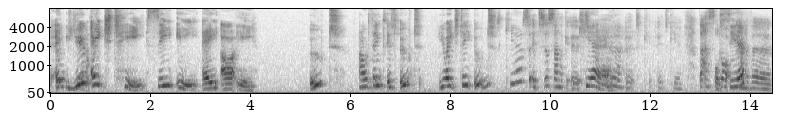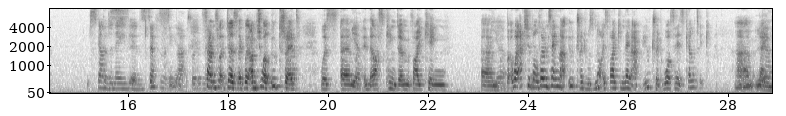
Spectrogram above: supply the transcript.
Uhtceare. U H T C E A R E. Oot, I would think, is oot. U H T, oot. Yeah. So it does sound like it. Kier. Yeah. It, it, That's Or got seer. kind of a Scandinavian. It's definitely seer. that sort of. Sounds like does like well, I'm sure well, Uhtred was um, Yeah. in the Last Kingdom Viking. Um, Yeah. But well, actually, although in saying that, Uhtred was not his Viking name. Ac- Uhtred was his Celtic um, Mm, name. yeah.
